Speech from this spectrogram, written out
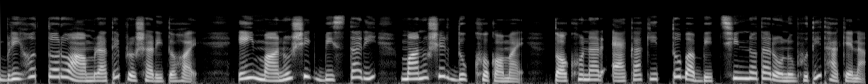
বৃহত্তর আমরাতে প্রসারিত হয়। এই মানসিক বিস্তারই মানুষের দুঃখ কমায়, তখন আর একাকিত্ব বা বিচ্ছিন্নতার অনুভূতি থাকে না।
